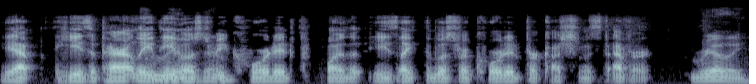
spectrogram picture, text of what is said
Yep, he's apparently the most him. recorded one of the. He's like the most recorded percussionist ever. Really?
